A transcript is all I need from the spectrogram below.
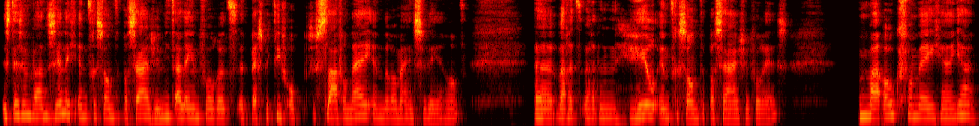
Dus het is een waanzinnig interessante passage. Niet alleen voor het, het perspectief op slavernij in de Romeinse wereld. Uh, waar, het, waar het een heel interessante passage voor is. Maar ook vanwege, ja,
